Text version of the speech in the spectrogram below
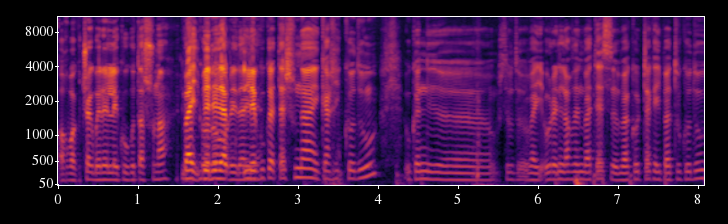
Hor bakutsak bere lekukotasuna? Bai, bere lekukotasuna ekarriko du. Uken, uh, bai, uren lorden batez, bakutsak aipatuko du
